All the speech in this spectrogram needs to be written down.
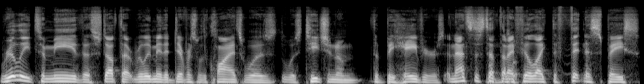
really, to me, the stuff that really made the difference with clients was was teaching them the behaviors, and that's the stuff that I feel like the fitness space.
